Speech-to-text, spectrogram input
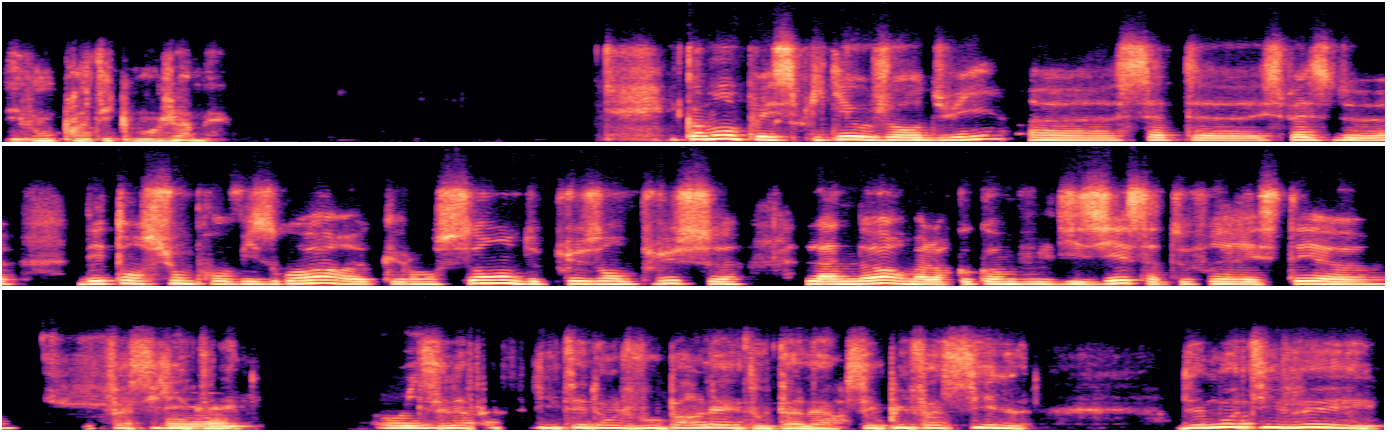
ils vont pratiquement jamais. Et comment on peut expliquer aujourd'hui euh, cette euh, espèce de détention provisoire que l'on sent de plus en plus la norme, alors que comme vous le disiez, ça devrait rester... Euh, Facilité. C'est la facilité dont je vous parlais tout à l'heure. C'est plus facile de motiver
